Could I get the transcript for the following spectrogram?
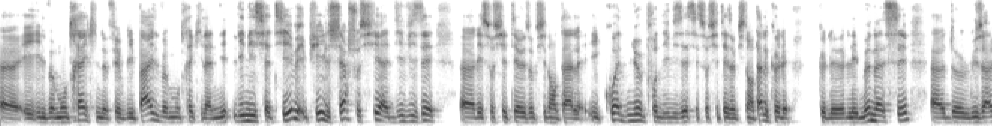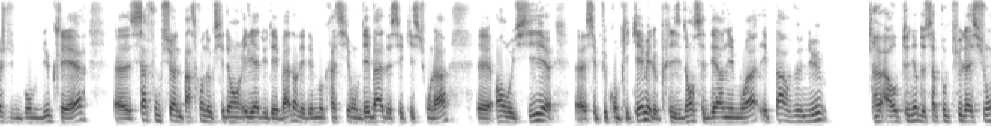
et il veut montrer qu'il ne faiblit pas, il veut montrer qu'il a l'initiative, et puis il cherche aussi à diviser les sociétés occidentales. Et quoi de mieux pour diviser ces sociétés occidentales que les, que les menacer euh, de l'usage d'une bombe nucléaire. Euh, ça fonctionne parce qu'en Occident, il y a du débat. Dans les démocraties, on débat de ces questions-là. Euh, en Russie, c'est plus compliqué, mais le président, ces derniers mois, est parvenu à obtenir de sa population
